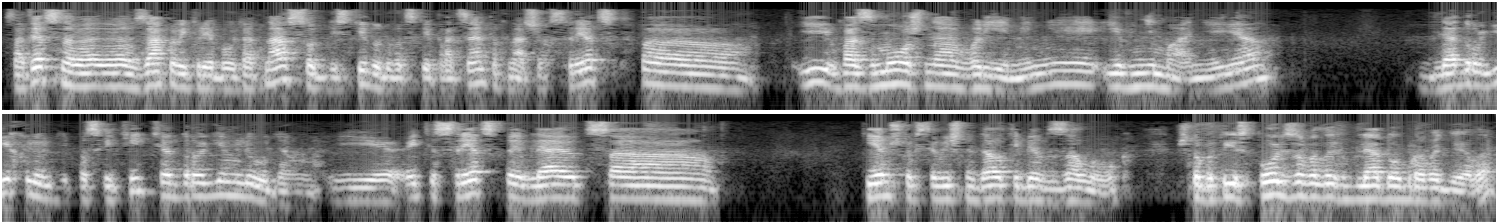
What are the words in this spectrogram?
Соответственно, заповедь требует от нас от 10 до 20% наших средств э, и, возможно, времени и внимания для других людей, посвятить другим людям. И эти средства являются тем, что Всевышний дал тебе в залог, чтобы ты использовал их для доброго дела.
